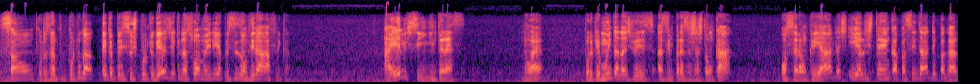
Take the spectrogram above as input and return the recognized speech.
são, por exemplo, Portugal. É que os portugueses é que na sua maioria precisam vir à África. A eles sim interessa, não é? Porque muitas das vezes as empresas já estão cá ou serão criadas e eles têm capacidade de pagar,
